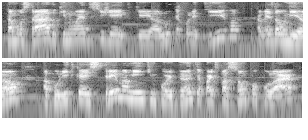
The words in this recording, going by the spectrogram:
está mostrado que não é desse jeito, que a luta é coletiva, através da união, a política é extremamente importante, a participação popular,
